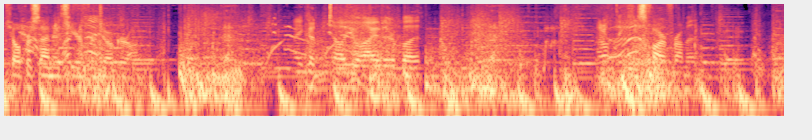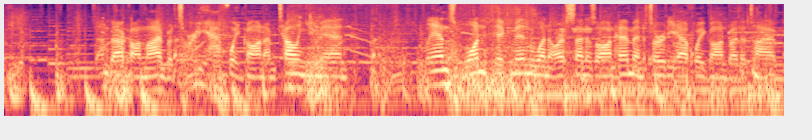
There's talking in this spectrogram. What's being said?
kill percent is here for Joker on. I couldn't tell you either, but I don't think he's far from it. I'm back online, but it's already halfway gone. I'm telling you, man. He lands one Pikmin when Arsene is on him, and it's already halfway gone by the time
